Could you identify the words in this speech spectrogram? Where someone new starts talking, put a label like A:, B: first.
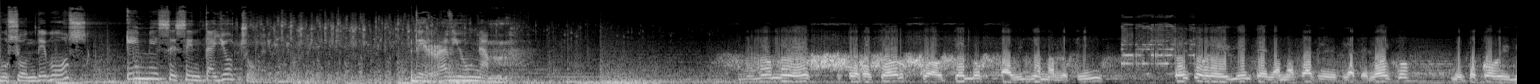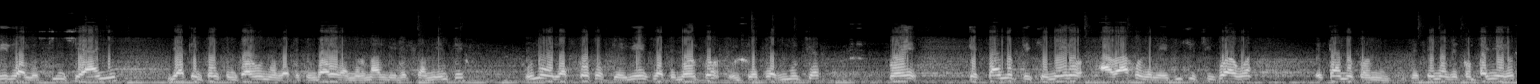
A: Buzón de voz M68 de Radio UNAM.
B: Mi nombre es profesor Cuauhtémoc Padilla Marroquín. Soy sobreviviente de la masacre de Tlatelolco. Me tocó vivirla a los 15 años, ya que entonces entraba uno la secundaria la normal directamente. Una de las cosas que viví en Tlatelolco, entre otras muchas, fue que estando prisionero abajo del edificio Chihuahua, estando con decenas de compañeros,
